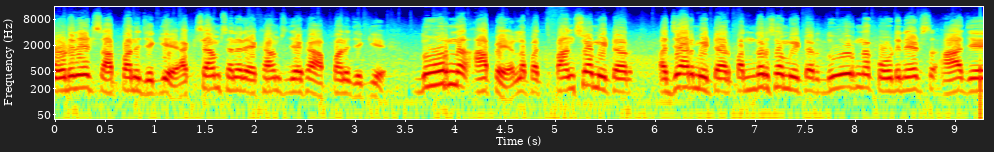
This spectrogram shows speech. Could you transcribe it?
કોર્ડિનેટ્સ આપવાની જગ્યાએ, અક્ષાંશ અને રેખાંશ જે આપવાની જગ્યાએ, દૂરના આપે, એટલે પાંચસો મીટર, હજાર મીટર, પંદરસો મીટર દૂરના કોર્ડિનેટ્સ આ જે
